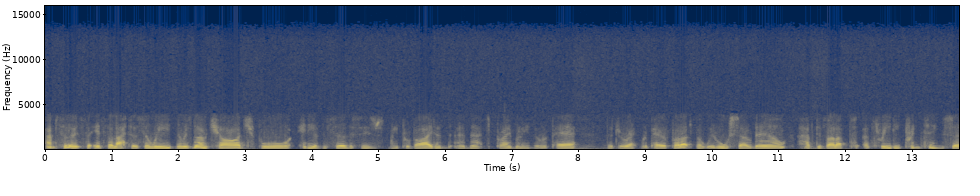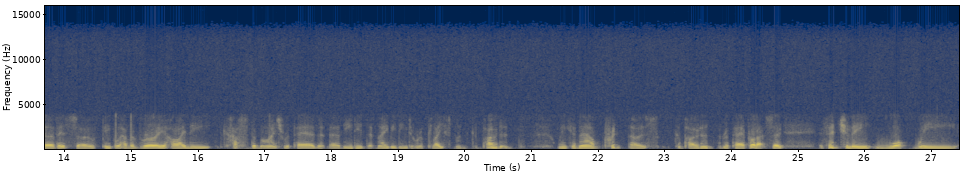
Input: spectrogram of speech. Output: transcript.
Absolutely, it's the, it's the latter. So we there is no charge for any of the services we provide, and, and that's primarily the repair, the direct repair of products. But we also now have developed a 3D printing service. So people have a very highly customized repair that they're needed, that maybe need a replacement component, we can now print those components and repair products. So essentially, what we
